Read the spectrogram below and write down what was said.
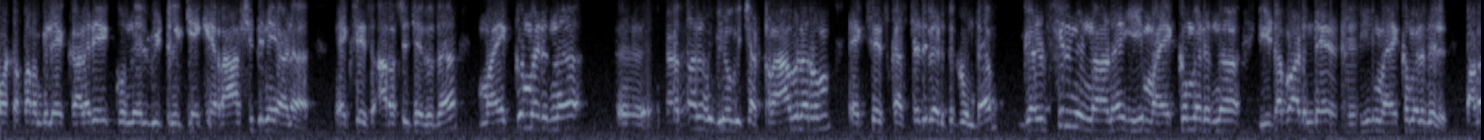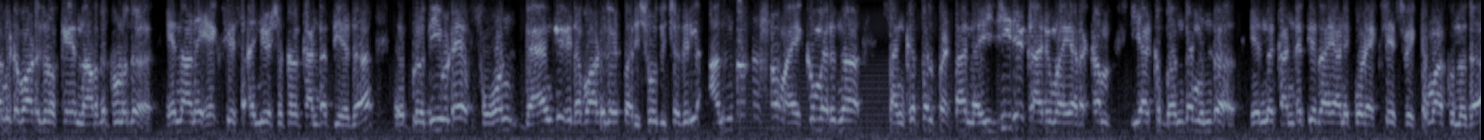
കോട്ടപ്പറമ്പിലെ കളരി കുന്നേൽ വീട്ടിൽ കെ കെ റാഷിദിനെയാണ് എക്സൈസ് അറസ്റ്റ് ചെയ്തത്. മയക്കുമരുന്ന് കടത്താൻ ഉപയോഗിച്ച ട്രാവലറും എക്സൈസ് കസ്റ്റഡിയിൽ എടുത്തിട്ടുണ്ട്. ഗൾഫിൽ നിന്നാണ് ഈ മയക്കുമരുന്ന് ഇടപാടിന്റെ ഈ മയക്കുമരുന്നിൽ പണമിടപാടുകളൊക്കെ നടന്നിട്ടുള്ളത് എന്നാണ് എക്സൈസ് അന്വേഷണത്തിൽ കണ്ടെത്തിയത്. പ്രതിയുടെ ഫോൺ ബാങ്ക് ഇടപാടുകൾ പരിശോധിച്ചതിൽ അന്താരാഷ്ട്ര മയക്കുമരുന്ന് സംഘത്തിൽപ്പെട്ട നൈജീരിയക്കാരുമായി അടക്കം ഇയാൾക്ക് ബന്ധമുണ്ട് എന്ന് കണ്ടെത്തിയതായാണ് ഇപ്പോൾ എക്സൈസ് വ്യക്തമാക്കുന്നത്.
